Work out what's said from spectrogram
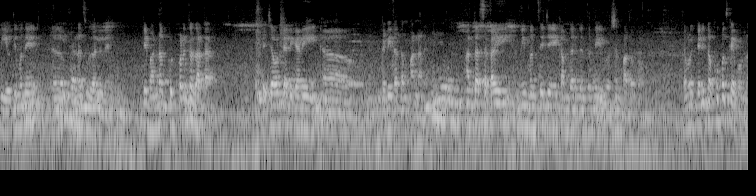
ती युतीमध्ये भांडणं भांडण सुरू झालेलं आहे ते भांडण कुठपर्यंत जातात त्याच्यावर त्या ठिकाणी गणित आता मांडणार आहे. आता सकाळी मी मनसेचे एक आमदार त्यांचं मी वर्षण पाहत होतो. त्यामुळे त्यांनी तर खूपच काही बोलला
